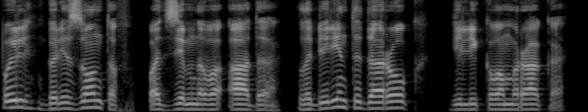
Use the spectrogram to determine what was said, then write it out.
Пыль горизонтов подземного ада, лабиринты дорог великого мрака.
